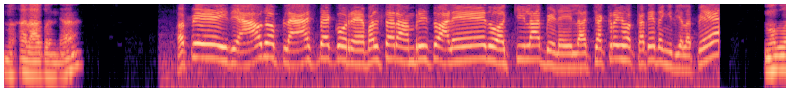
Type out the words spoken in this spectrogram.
ಮಸಾಲಾ ಬಂದ. ಅಪ್ಪಿ ಇದು ಯಾವ್ದೋ ಫ್ಲಾಶ್ ಬ್ಯಾಕ್ ರೆಬಲ್ ತರ ಅಂಬರೀಶ್ದು ಹಳೇದು ಅಕ್ಕಿ ಇಲ್ಲ ಬೆಳೆ ಇಲ್ಲ ಚಕ್ರ ಇವಾಗ ಕತೆ ಪೇ ಮಗುವ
